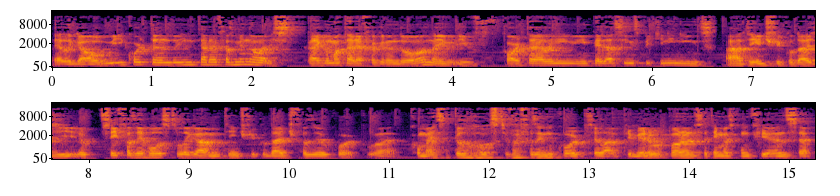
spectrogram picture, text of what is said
é legal ir cortando em tarefas menores. Pega uma tarefa grandona e, e corta ela em, em, pedacinhos pequenininhos. Ah, tenho dificuldade, eu sei fazer rosto legal, mas tenho dificuldade de fazer o corpo. Ah, começa pelo rosto e vai fazendo o corpo, sei lá. Primeiro por onde você tem mais confiança,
